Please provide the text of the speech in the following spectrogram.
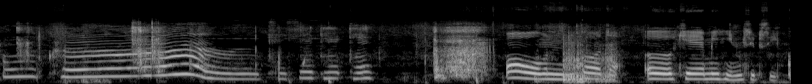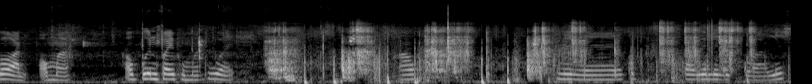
โอเคเคเคเคเค โอ้ มันก็จะ เคมีหินสิบสี่ก้อนเอามา เอาปืนไฟผมมาด้วย เอา นี่ไงแล้วก็ไปกันเลยดีกว่า let's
